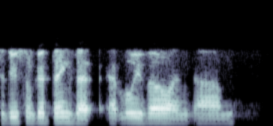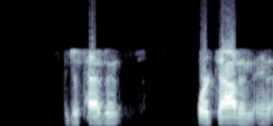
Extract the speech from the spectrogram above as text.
to do some good things at at Louisville, and um, it just hasn't worked out in, in,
